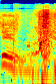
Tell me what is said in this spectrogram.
Hmm.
